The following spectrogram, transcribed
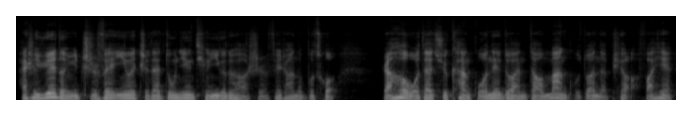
还是约等于直飞，因为只在东京停一个多小时，非常的不错。然后我再去看国内段到曼谷段的票，发现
